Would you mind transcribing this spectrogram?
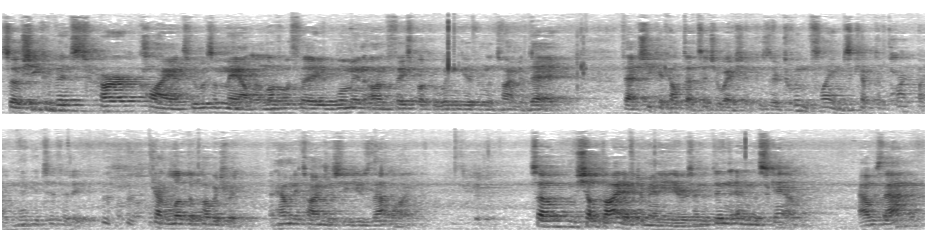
So she convinced her client, who was a male, in love with a woman on Facebook who wouldn't give him the time of day, that she could help that situation because they're twin flames kept apart by negativity. Gotta love the poetry. And how many times has she used that line? So Michelle died after many years and it didn't end the scam. How was that?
